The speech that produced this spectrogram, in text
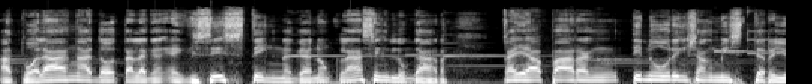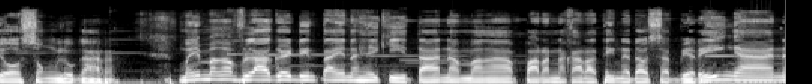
at wala nga daw talagang existing na ganong klaseng lugar kaya parang tinuring siyang misteryosong lugar. May mga vlogger din tayo nakikita na mga parang nakarating na daw sa Biringan.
